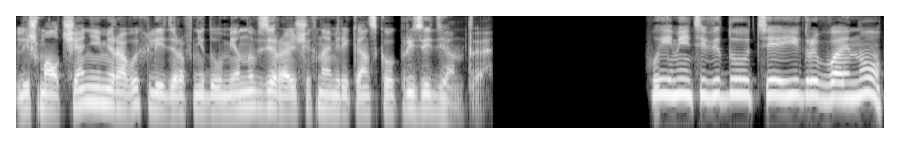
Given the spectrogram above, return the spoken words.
лишь молчание мировых лидеров, недоуменно взирающих на американского президента. «Вы имеете в виду те игры в войну,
